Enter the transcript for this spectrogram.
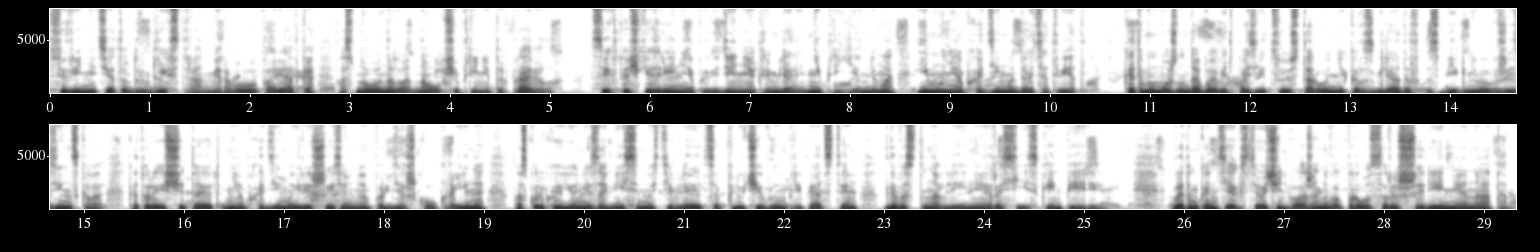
суверенитета других стран, мирового порядка, основанного на общепринятых правилах. С их точки зрения поведение Кремля неприемлемо, ему необходимо дать ответ – к этому можно добавить позицию сторонников взглядов Збигнева-Вжезинского, которые считают необходимой решительную поддержку Украины, поскольку ее независимость является ключевым препятствием для восстановления Российской империи. В этом контексте очень важен вопрос расширения НАТО.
